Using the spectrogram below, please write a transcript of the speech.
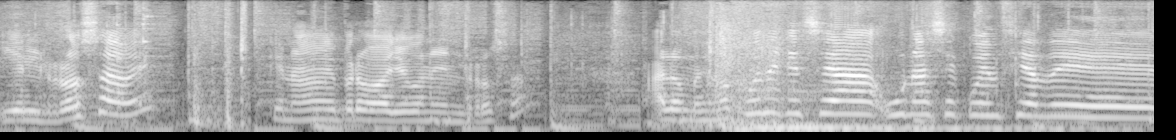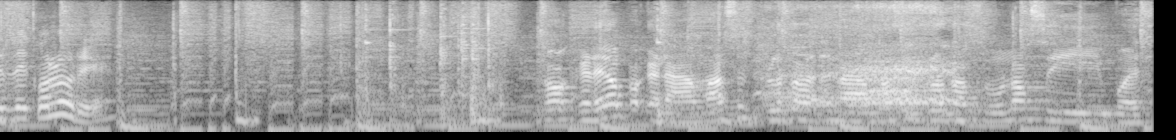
¿Y el rosa, ves? Que no he probado yo con el rosa. A lo mejor puede que sea una secuencia de, de colores. No creo, porque nada más explota, nada más explotas uno si pues.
